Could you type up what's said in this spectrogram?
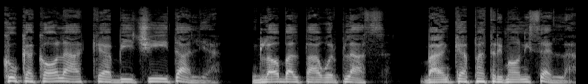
Coca-Cola HBC Italia, Global Power Plus, Banca Patrimoni Sella.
